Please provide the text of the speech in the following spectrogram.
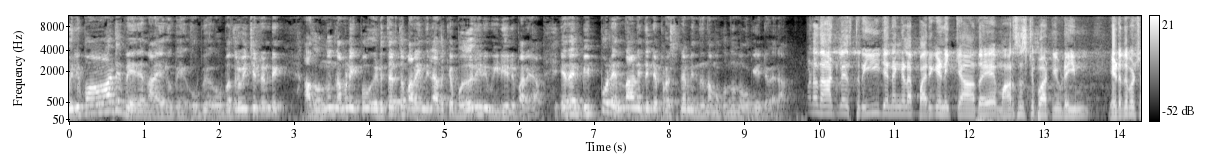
ഒരുപാട് പേരെ നായർ ഉപ ഉപ ഉപദ്രവിച്ചിട്ടുണ്ട്. അതൊന്നും നമ്മളിപ്പോൾ എടുത്തെടുത്ത് പറയുന്നില്ല. അതൊക്കെ വേറൊരു വീഡിയോയിൽ പറയാം. ഏതായാലും ഇപ്പോൾ എന്താണ് ഇതിന്റെ പ്രശ്നം എന്ന് നമുക്കൊന്ന് നോക്കിയിട്ട് വരാം. നമ്മുടെ നാട്ടിലെ സ്ത്രീ ജനങ്ങളെ പരിഗണിക്കാതെ മാർക്സിസ്റ്റ് പാർട്ടിയുടെയും ഇടതുപക്ഷ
